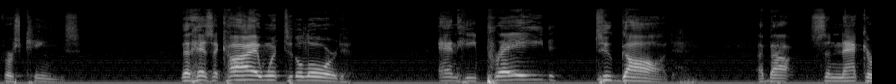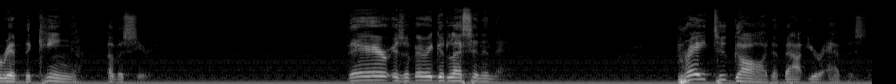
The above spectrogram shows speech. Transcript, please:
first Kings. That Hezekiah went to the Lord and he prayed to God about Sennacherib, the king of Assyria. There is a very good lesson in that. Pray to God about your adversary.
